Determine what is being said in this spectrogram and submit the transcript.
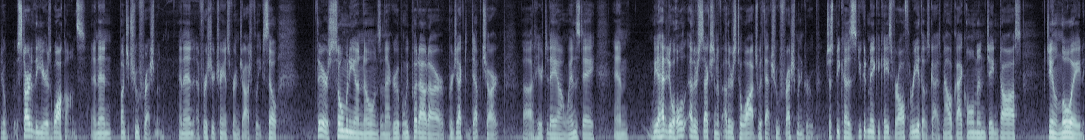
you know started the year as walk-ons, and then a bunch of true freshmen, and then a first-year transfer in Josh Fleek. So there are so many unknowns in that group, and we put out our projected depth chart uh, here today on Wednesday, and we had to do a whole other section of others to watch with that true freshman group, just because you could make a case for all three of those guys: Malachi Coleman, Jaidyn Doss, Jaylen Lloyd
